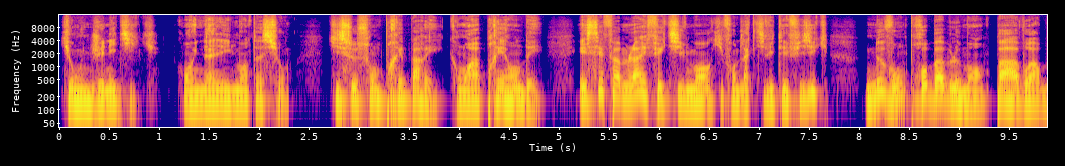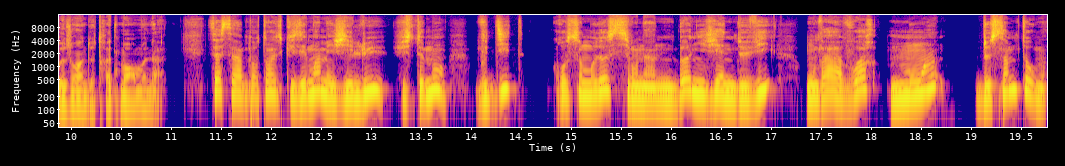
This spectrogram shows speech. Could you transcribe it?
qui ont une génétique qui ont une alimentation, qui se sont préparées, qui ont appréhendé. Et ces femmes-là, effectivement, qui font de l'activité physique, ne vont probablement pas avoir besoin de traitement hormonal. Ça, c'est important, excusez-moi, mais j'ai lu, justement, vous dites, grosso modo, si on a une bonne hygiène de vie, on va avoir moins de symptômes.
